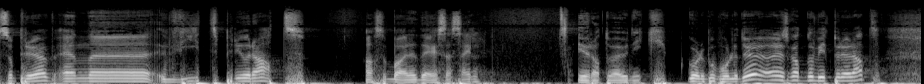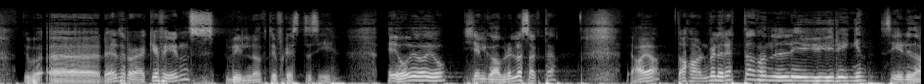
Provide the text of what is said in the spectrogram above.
Så prøv en uh, hvit priorat. Altså bare det i seg selv gjør at du er unik. Går du på polet, du, jeg skal ha noe hvit priorat? Du bare, øh, det tror jeg ikke fins, vil nok de fleste si. Jo, jo, jo, Kjell Gabriel har sagt det. Ja ja, da har han vel rett, da, den luringen, sier de da.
